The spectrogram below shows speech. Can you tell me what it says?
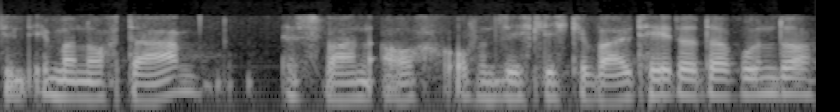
sind immer noch da. Es waren auch offensichtlich Gewalttäter darunter.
